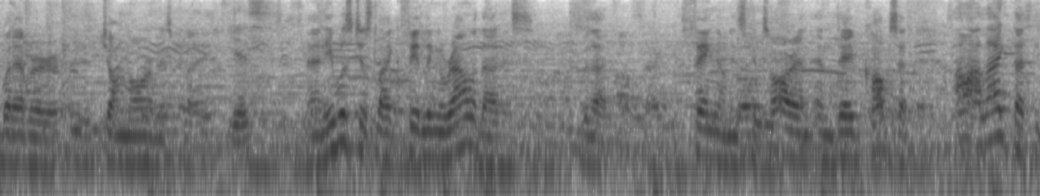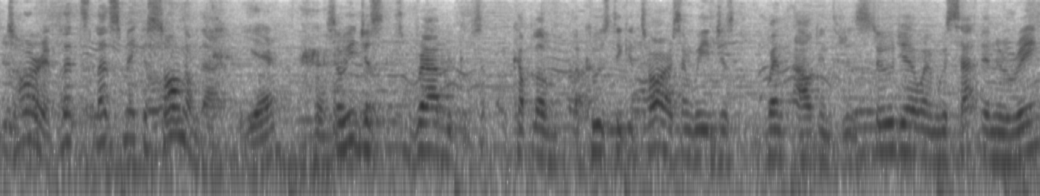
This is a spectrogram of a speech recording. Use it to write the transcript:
whatever John Norum is playing, Yes. and he was just like fiddling around with that with that thing on his guitar, and, and Dave Cobb said, "Oh, I like that guitar riff. Let's let's make a song of that." Yeah. So he just grabbed a couple of acoustic guitars and we just went out into the studio and we sat in a ring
